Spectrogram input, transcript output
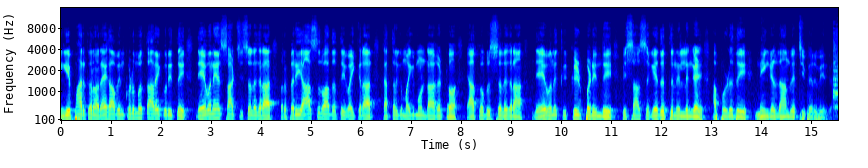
இங்கே பார்க்கிறோம் ரேகாவின் குடும்பத்தாரை குறித்து தேவனே சாட்சி சொல்லுகிறார். ஒரு பெரிய ஆசிர்வாதத்தை வைக்கிறார். கர்த்தருக்கு மகிமுண்டாகட்டும் யாக்கோபு சொல்லுகிறான் தேவனுக்கு கீழ்ப்படிந்து பிசாசுக்கு எதிர்த்து நில்லுங்கள். அப்பொழுது நீங்கள் தான் வெற்றி பெறுவீர்கள்.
